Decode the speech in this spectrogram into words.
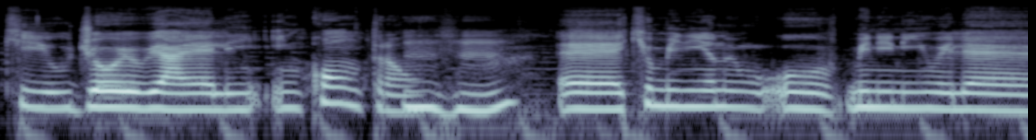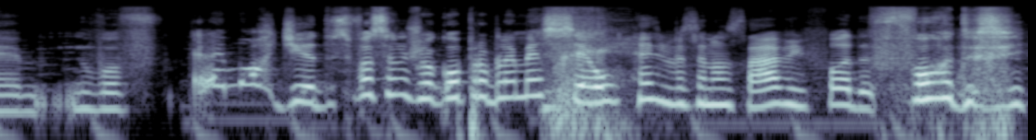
que o Joel e a Ellie encontram, Uhum. é que o menino, o menininho, ele é. Não vou. Ele é mordido. Se você não jogou, o problema é seu. Você não sabe? Foda-se. Foda-se.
